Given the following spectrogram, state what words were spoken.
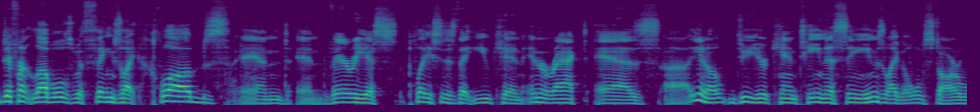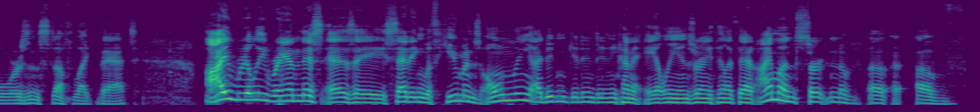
different levels with things like clubs and and various places that you can interact as uh, you know do your cantina scenes like old Star Wars and stuff like that. I really ran this as a setting with humans only. I didn't get into any kind of aliens or anything like that. I'm uncertain of uh, of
